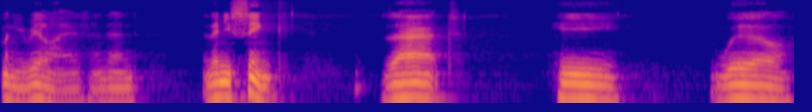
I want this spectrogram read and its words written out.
when you realize, and then, and then you think that he will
